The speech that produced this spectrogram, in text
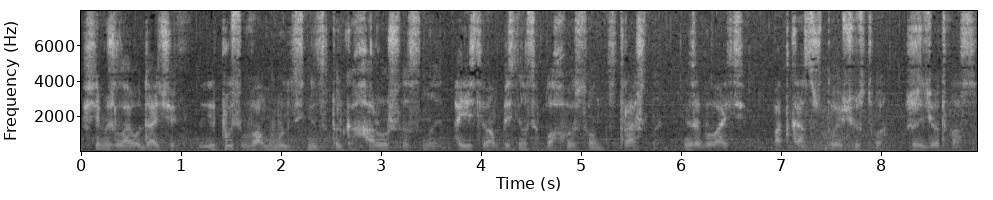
всем желаю удачи, и пусть вам будут сниться только хорошие сны. А если вам приснился плохой сон, страшно, не забывайте, подкаст «Что я чувство» ждет вас.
